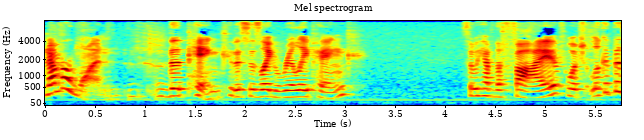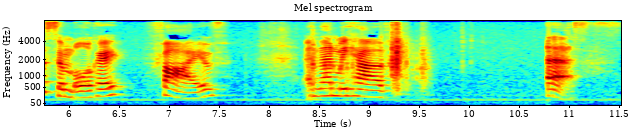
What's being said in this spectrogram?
number one, the pink, this is like really pink. So we have the 5, which, look at the symbol, okay? 5. And then we have S.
